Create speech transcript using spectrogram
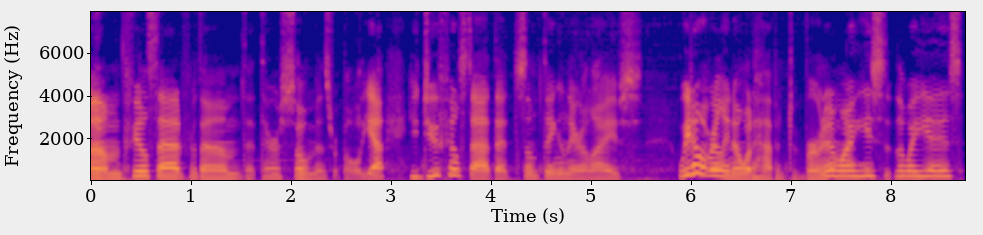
Yeah. Um, feel sad for them that they're so miserable. Yeah, you do feel sad that something in their lives. We don't really know what happened to Vernon, why he's the way he is,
